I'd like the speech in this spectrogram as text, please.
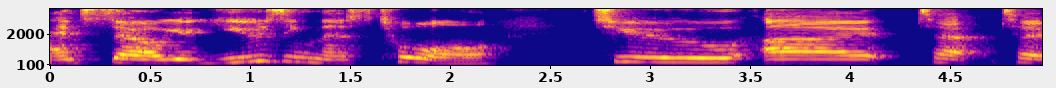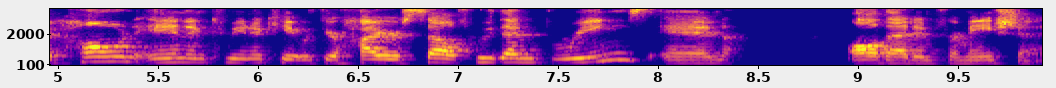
And so you're using this tool to uh, to to hone in and communicate with your higher self, who then brings in all that information.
